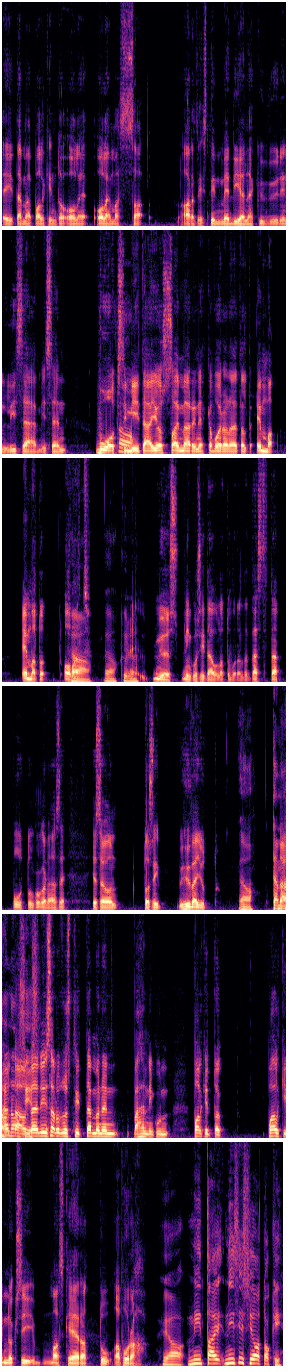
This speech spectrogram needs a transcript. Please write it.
ei tämä palkinto ole olemassa artistin medianäkyvyyden lisäämisen vuoksi, Joo. mitä jossain määrin ehkä voidaan ajatella, että Emma, Emmatot ovat Joo, joo, kyllä. myös niin kuin sitä ulottuvuudelta. Tästä tämä puuttuu kokonaan se, ja se on tosi hyvä juttu. Joo. Tämä Tämähän on, on, on siis, niin sanotusti tämmöinen vähän niin kuin palkinto, palkinnoksi maskeerattu apuraha. Joo, niin, tai, niin siis joo, toki,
